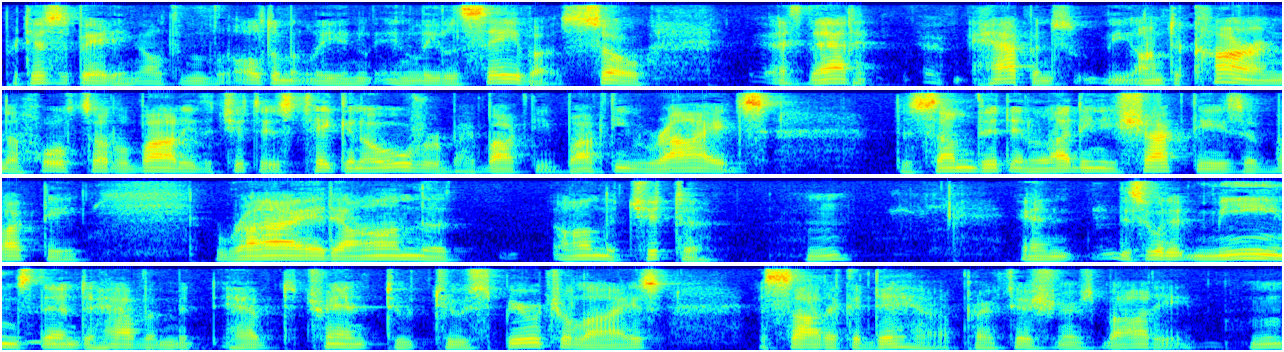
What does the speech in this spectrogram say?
participating ultimately, ultimately in, in lila seva. So, as that happens, the antakaran, the whole subtle body, the chitta, is taken over by bhakti. Bhakti rides the samvit and hladini shaktis of bhakti ride on the on the chitta. Hmm? And this is what it means then to have a have to trans, to to spiritualize a sadhaka deha, a practitioner's body. Hmm?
